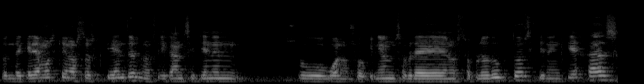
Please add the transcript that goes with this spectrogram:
donde queremos que nuestros clientes nos digan si tienen su, bueno, su opinión sobre nuestro producto, si tienen quejas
